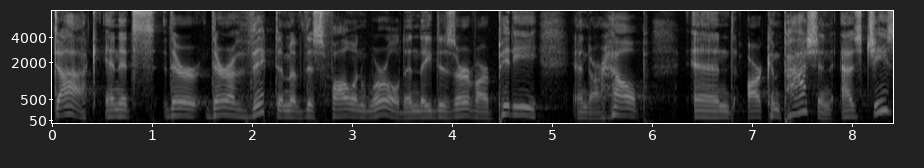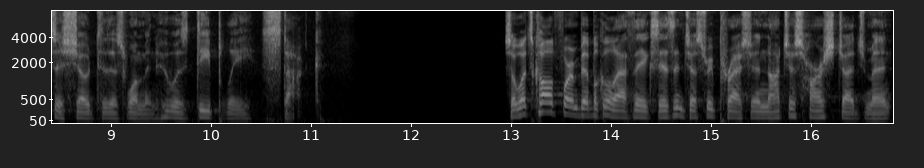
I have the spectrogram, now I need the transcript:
stuck, and it's they're they're a victim of this fallen world, and they deserve our pity and our help and our compassion, as Jesus showed to this woman who was deeply stuck. So, what's called for in biblical ethics isn't just repression, not just harsh judgment,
